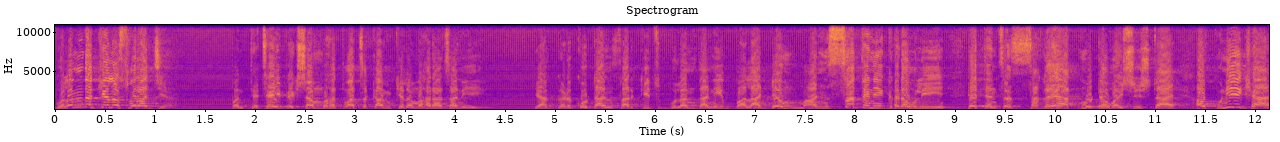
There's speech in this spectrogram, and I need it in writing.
बुलंद केलं स्वराज्य. पण त्याच्याही पेक्षा महत्वाचं काम केलं महाराजांनी. या गडकोटांसारखीच बुलंदानी बलाढ्य माणसं त्यांनी घडवली. हे त्यांचं सगळ्यात मोठं वैशिष्ट्य आहे. अहो कुणी घ्या.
